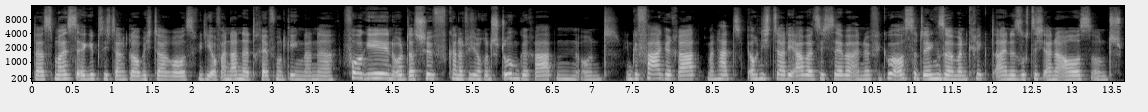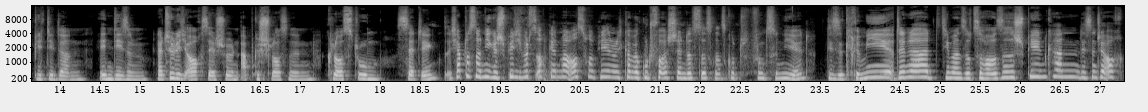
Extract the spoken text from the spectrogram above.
das meiste ergibt sich dann, glaube ich, daraus, wie die aufeinandertreffen und gegeneinander vorgehen und das Schiff kann natürlich noch in Sturm geraten und in Gefahr geraten. Man hat auch nicht da die Arbeit, sich selber eine Figur auszudenken, sondern man kriegt eine, sucht sich eine aus und spielt die dann in diesem natürlich auch sehr schön abgeschlossenen Closed Room Setting. Ich habe das noch nie gespielt, ich würde es auch gerne mal ausprobieren und ich kann mir gut vorstellen, dass das ganz gut funktioniert. Diese Krimi-Dinner, die man so zu Hause spielen kann, die sind ja auch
